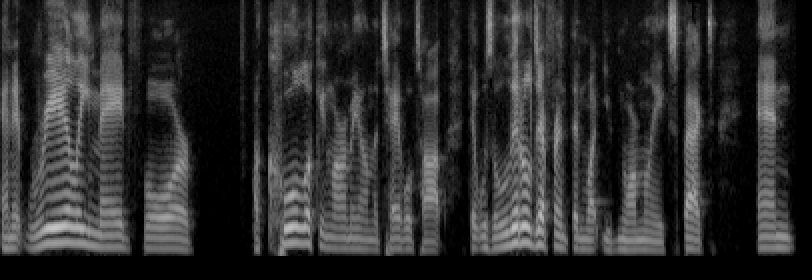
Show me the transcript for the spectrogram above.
And it really made for a cool looking army on the tabletop that was a little different than what you'd normally expect. And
